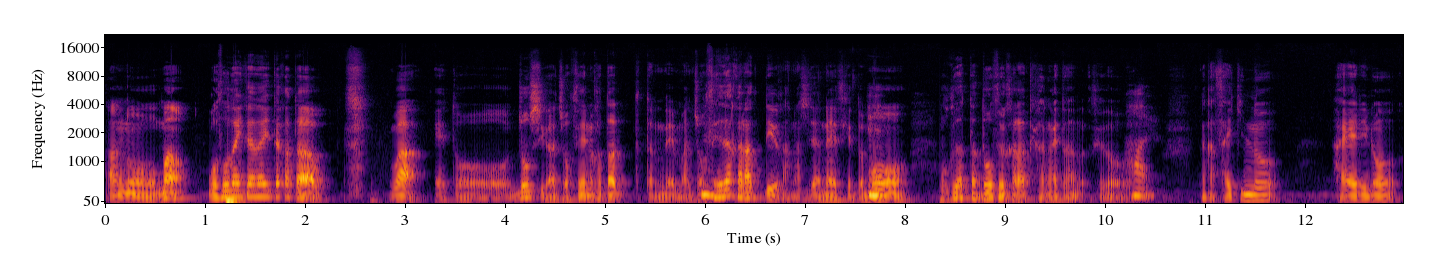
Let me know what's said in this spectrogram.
あの、まあ、ご相談いただいた方は、えっ、と、上司が女性の方だったので、まあ女性だからっていう話ではないですけども、僕だったらどうするかなって考えたんですけど、うんはい。なんか最近の流行りの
